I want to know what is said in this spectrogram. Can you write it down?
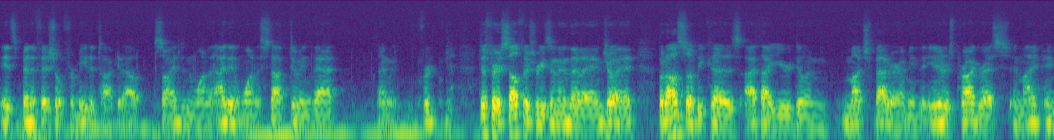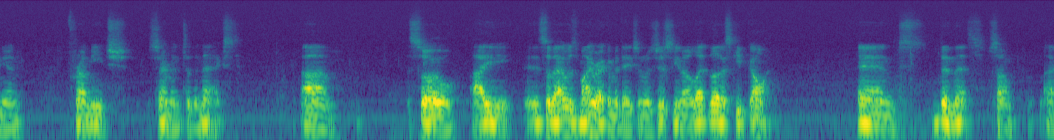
it's beneficial for me to talk it out. So I didn't want to. I didn't want to stop doing that. I mean, for just for a selfish reason, in that I enjoy it, but also because I thought you were doing much better. I mean, there's progress, in my opinion, from each sermon to the next. Um, so I, so that was my recommendation. Was just you know let let us keep going. And then this. So I I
